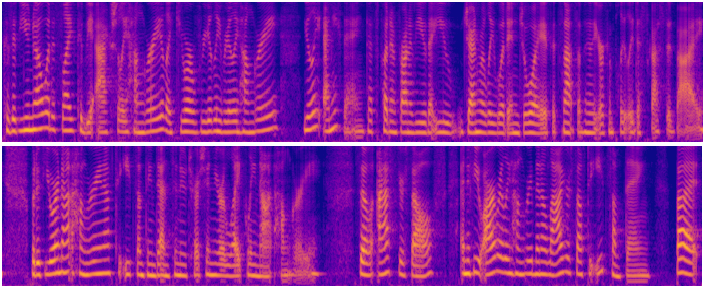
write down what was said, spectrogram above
Because if you know what it's like to be actually hungry, like you're really, really hungry, you'll eat anything that's put in front of you that you generally would enjoy if it's not something that you're completely disgusted by. But if you're not hungry enough to eat something dense in nutrition, you're likely not hungry. So ask yourself, and if you are really hungry, then allow yourself to eat something. But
